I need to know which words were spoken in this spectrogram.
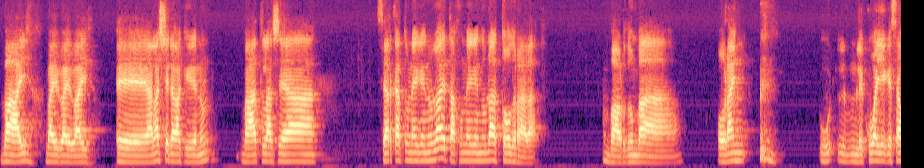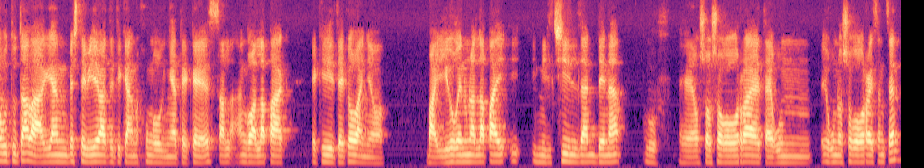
Bai, bai, bai, bai. E, alaxera baki genuen, ba, Atlasea zeharkatu nahi genula eta june genula todra da. Ba, orduan, ba, orain lekuaiek ezagututa, ba, agian beste bide batetik jungo ginateke, ez? Hango aldapak ekiditeko, baino bai, igo genuen aldapa imiltxil dena, uf, e, oso oso gogorra eta egun, egun oso gogorra izan zen.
